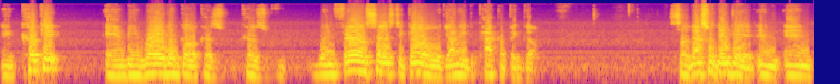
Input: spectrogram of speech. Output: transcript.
and cook it and be ready to go because because when Pharaoh says to go, y'all need to pack up and go. So that's what they did, and and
